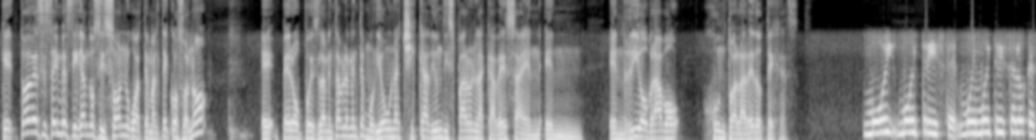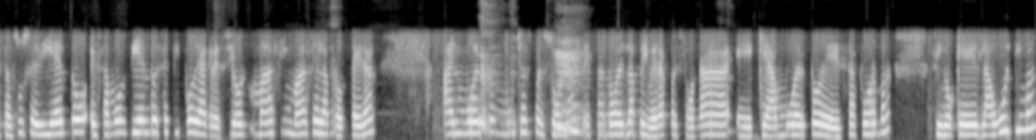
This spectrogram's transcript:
que todavía se está investigando si son guatemaltecos o no, eh, pero pues lamentablemente murió una chica de un disparo en la cabeza en, en, en Río Bravo, junto a Laredo, Texas. Muy, muy triste, muy, muy triste lo que está sucediendo. Estamos viendo ese tipo de agresión más y más en la frontera. Han muerto muchas personas. Esta no es la primera persona eh, que ha muerto de esta forma, sino que es la última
